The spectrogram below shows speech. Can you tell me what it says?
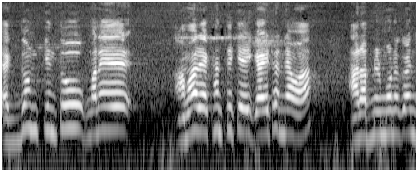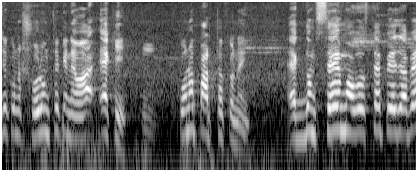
একদম কিন্তু মানে আমার এখান থেকে এই গাড়িটা নেওয়া আর আপনার মনে করেন যে কোনো শোরুম থেকে নেওয়া একই। কোনো পার্থক্য নেই। একদম সেম অবস্থায় পেয়ে যাবে।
